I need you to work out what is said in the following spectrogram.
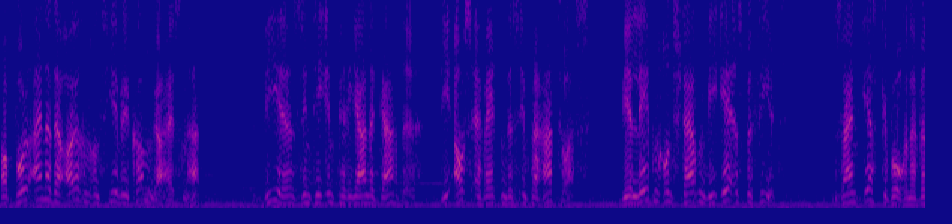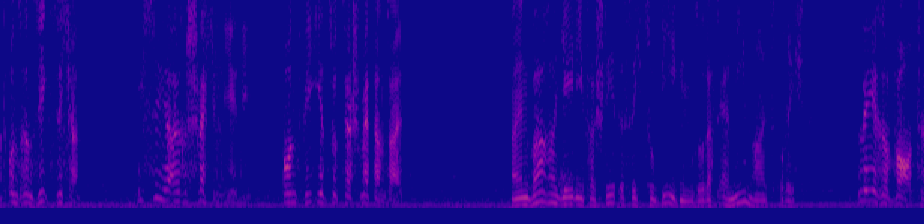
Obwohl einer der Euren uns hier willkommen geheißen hat. Wir sind die imperiale Garde, die Auserwählten des Imperators. Wir leben und sterben, wie er es befiehlt. Sein Erstgeborener wird unseren Sieg sichern. Ich sehe eure Schwächen, Jedi. Und wie ihr zu zerschmettern seid. Ein wahrer Jedi versteht es sich zu biegen, so dass er niemals bricht. Leere Worte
